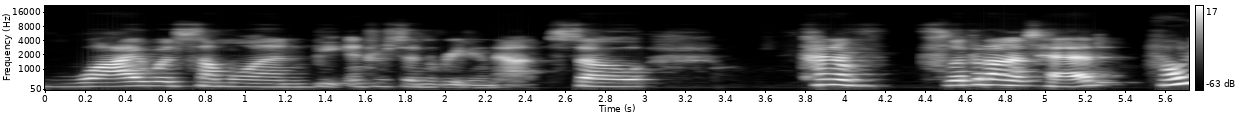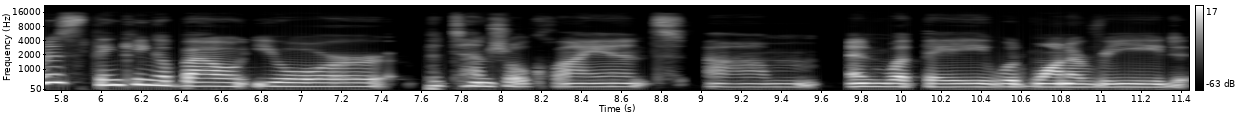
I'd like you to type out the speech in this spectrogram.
why would someone be interested in reading that? So, kind of flip it on its head. How does thinking about your potential client um, and what they would want to read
